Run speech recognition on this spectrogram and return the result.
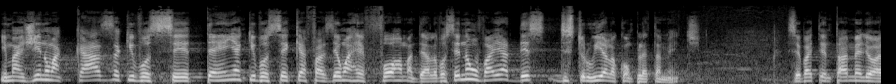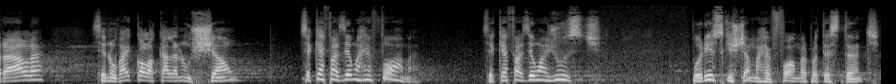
Imagina uma casa que você tenha, que você quer fazer uma reforma dela. Você não vai destruí-la completamente. Você vai tentar melhorá-la. Você não vai colocá-la no chão. Você quer fazer uma reforma. Você quer fazer um ajuste. Por isso que chama reforma protestante.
